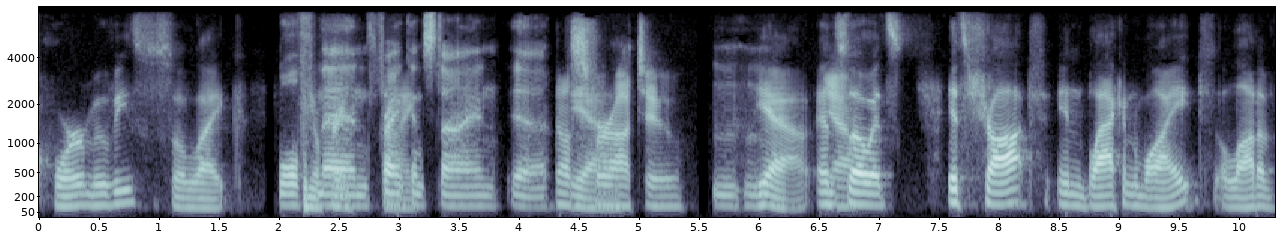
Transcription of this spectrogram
horror movies. So like Wolfman, Frankenstein. Frankenstein. Yeah. Nosferatu. Mhm. Yeah, and Yeah. so it's it's shot in black and white. A lot of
